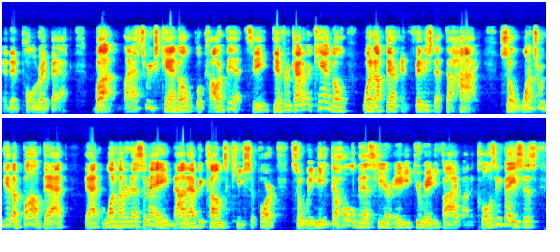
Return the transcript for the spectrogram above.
and then pulled right back. But last week's candle, look how it did. See, different kind of a candle went up there and finished at the high. So once we get above that, that 100 SMA, now that becomes key support. So we need to hold this here, 82.85 on a closing basis.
